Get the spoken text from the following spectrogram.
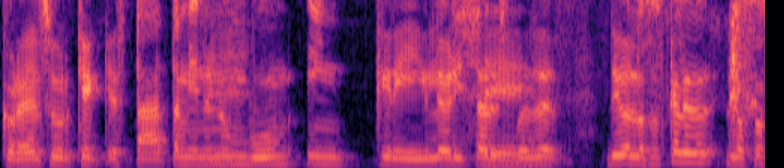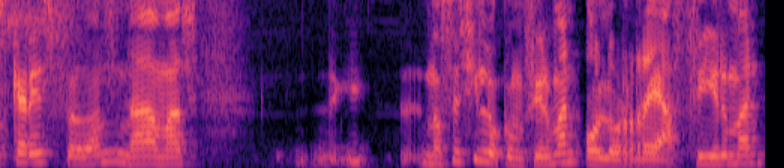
Corea del Sur, que está también en un boom increíble ahorita Sí. después de... Digo, los Óscares, los Óscares, perdón, nada más no sé si lo confirman o lo reafirman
